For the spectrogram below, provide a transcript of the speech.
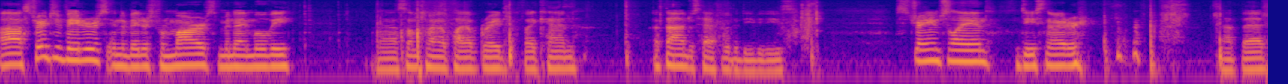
Uh, Strange Invaders and Invaders from Mars, Midnight Movie. Uh, so I'll apply upgrade if I can. I found just happy with the DVDs. Strangeland, Dee Snider. not bad.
